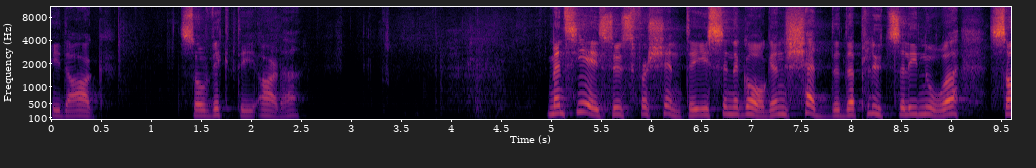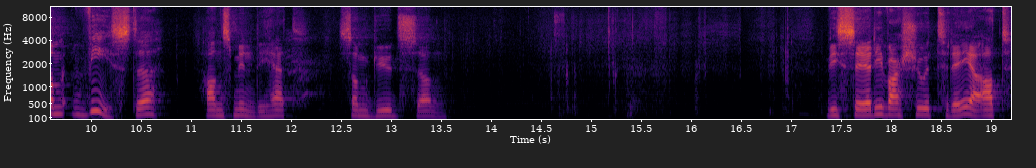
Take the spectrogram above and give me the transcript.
i dag. Så viktig er det. Mens Jesus forkynte i synagogen, skjedde det plutselig noe som viste hans myndighet som Guds sønn. Vi ser i vers 23 at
